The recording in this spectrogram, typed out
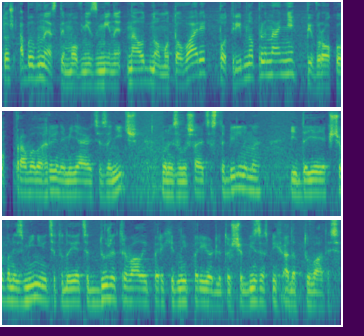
Тож, аби внести мовні зміни на одному товарі, потрібно принаймні півроку. Правила гри не міняються за ніч, вони залишаються стабільними і дає, якщо вони змінюються, то дається дуже тривалий перехідний період для того, щоб бізнес міг адаптуватися.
